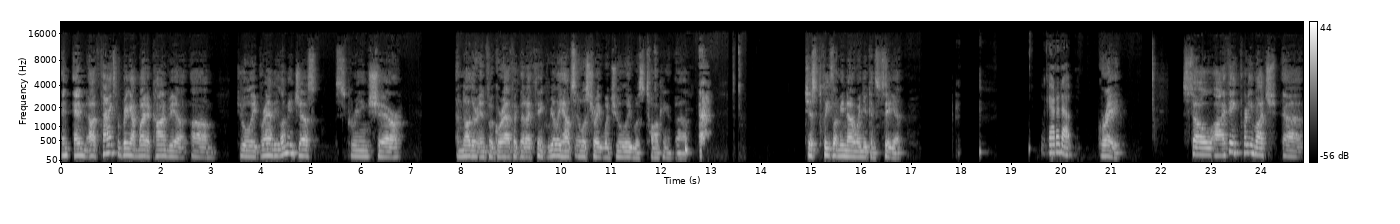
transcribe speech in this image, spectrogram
And and uh, thanks for bringing up mitochondria, um, Julie. Brandy, let me just screen share another infographic that I think really helps illustrate what Julie was talking about. Just please let me know when you can see it. We got it up. Great. So uh, I think pretty much uh,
